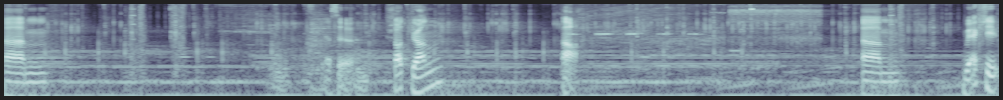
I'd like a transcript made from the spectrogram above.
Um, there's a shotgun. Ah. Um, we actually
